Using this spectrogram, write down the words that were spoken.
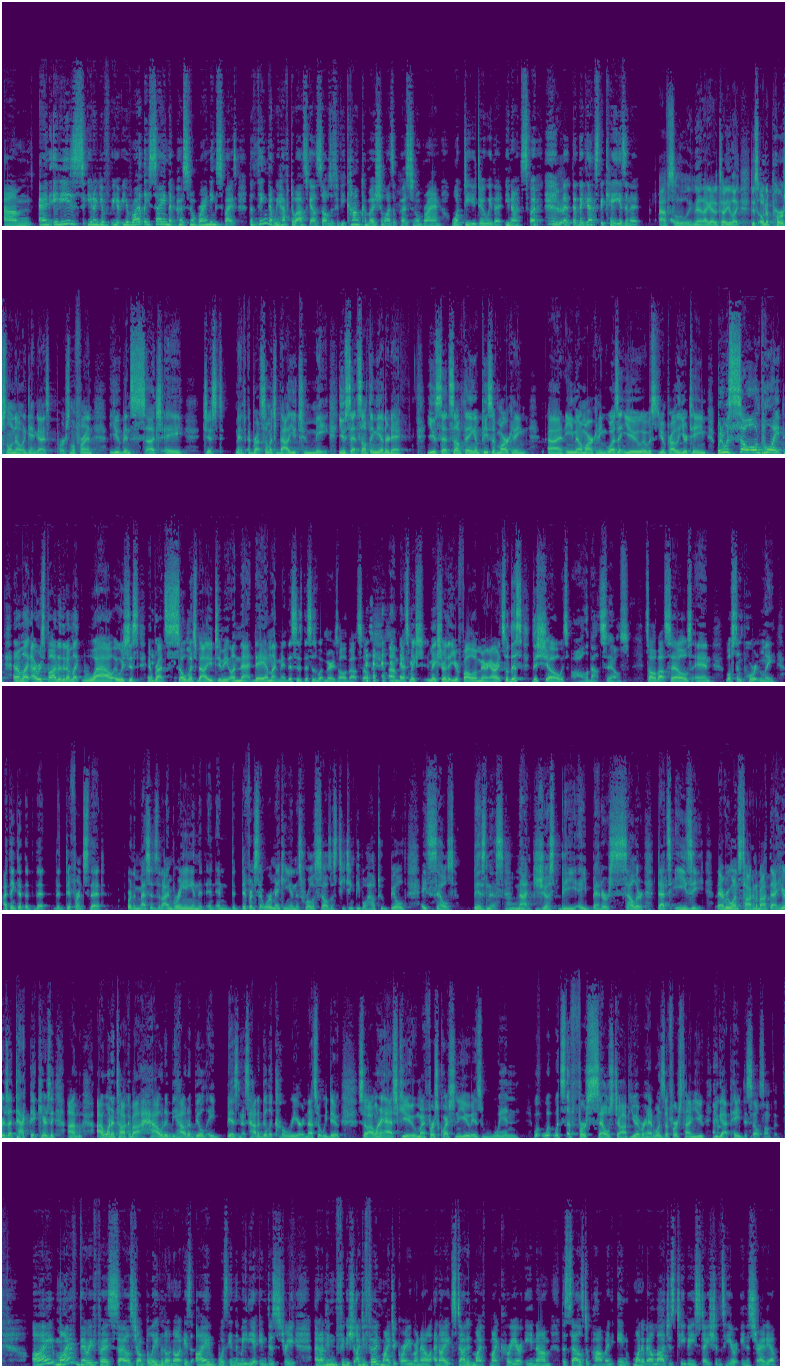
Um, and it is, you know, you've, you're rightly saying that personal branding space. The thing that we have to ask ourselves is if you can't commercialize a personal brand, what do you do with it? You know, so yeah. that, that, that's the key, isn't it? Absolutely, man. I got to tell you, like, just on a personal note, again, guys, personal friend, you've been such a just, man, it brought so much value to me. You said something the other day. You said something, a piece of marketing uh, email marketing wasn't you. It was you know probably your team, but it was so on point. And I'm like, I responded that I'm like, wow, it was just it brought so much value to me on that day. I'm like, man, this is this is what Mary's all about. So, um, guys, make make sure that you're following Mary. All right, so this this show is all about sales. It's all about sales, and most importantly, I think that the that the difference that or the message that I'm bringing in the, and, and, the difference that we're making in this world of sales is teaching people how to build a sales business, mm-hmm. not just be a better seller. That's easy. Everyone's talking about that. Here's a tactic. Here's the I'm, mm-hmm. I want to talk about how to be how to build a business, how to build a career, and that's what we do. So I want to ask you. My first question to you is when. What, what, what's the first sales job you ever had? When's the first time you you got paid to sell something? I my very first sales job, believe it or not, is I was in the media industry, and I didn't finish. I deferred my degree, Ronnell, and I started my my career in um, the sales department in one of our largest TV stations here in Australia.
